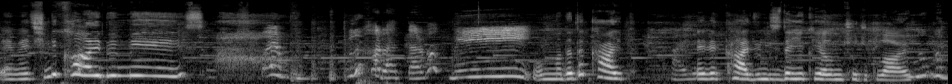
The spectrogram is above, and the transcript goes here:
Evet şimdi kalbimiz. Bu, da karakter bak. Onun adı da kalp. Hayır. Evet kalbimizi de yıkayalım çocuklar. Bunu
